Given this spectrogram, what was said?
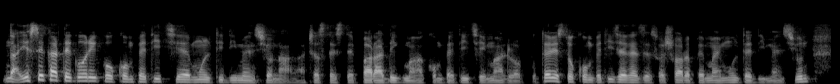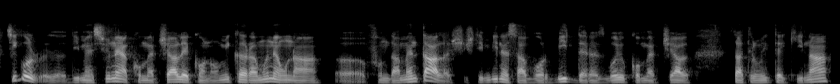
Da, este categoric o competiție multidimensională. Aceasta este paradigma a competiției marilor puteri. Este o competiție care se desfășoară pe mai multe dimensiuni. Sigur, dimensiunea comercială economică rămâne una uh, fundamentală și știm bine, s-a vorbit de războiul comercial Statele Unite-China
